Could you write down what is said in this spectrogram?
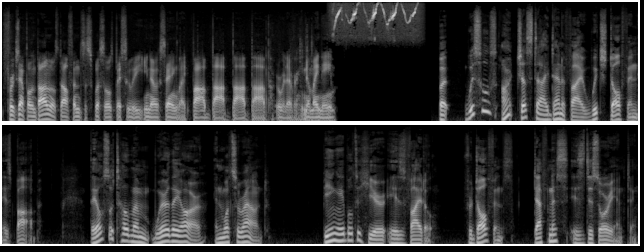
For example, in bottlenose dolphins, this whistle is basically, you know, saying like Bob, Bob, Bob, Bob, or whatever, you know, my name. Whistles aren't just to identify which dolphin is Bob. They also tell them where they are and what's around. Being able to hear is vital. For dolphins, deafness is disorienting.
